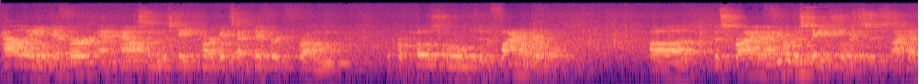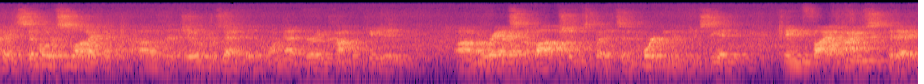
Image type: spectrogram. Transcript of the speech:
how they differ and how some of the state targets have differed from the proposed rule to the final rule. Uh, describe a few of the state choices. I have a similar slide that, uh, that Joe presented on that very complicated um, morass of options, but it's important that you see it maybe five times today.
